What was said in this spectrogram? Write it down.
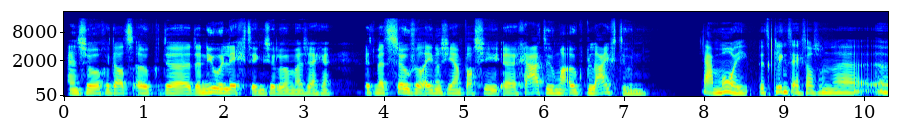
en zorgen dat ook de, de nieuwe lichting, zullen we maar zeggen, het met zoveel energie en passie uh, gaat doen, maar ook blijft doen. Ja, mooi. Dit klinkt echt als een, uh,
